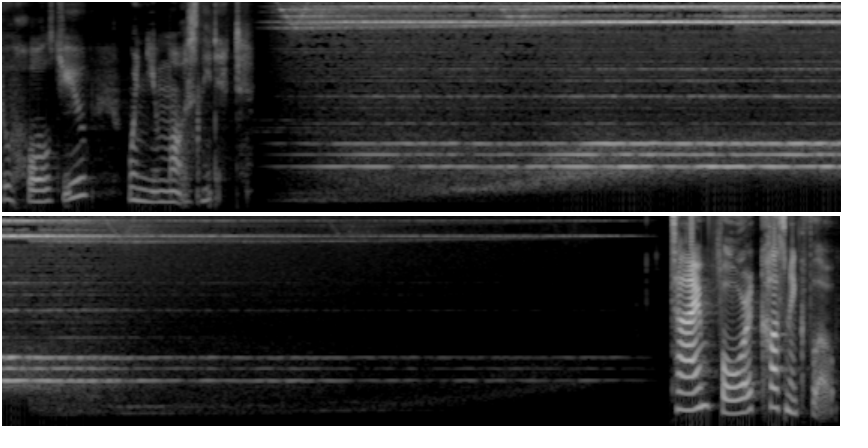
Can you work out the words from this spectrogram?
to hold you when you most need it. Time for Cosmic Flow.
